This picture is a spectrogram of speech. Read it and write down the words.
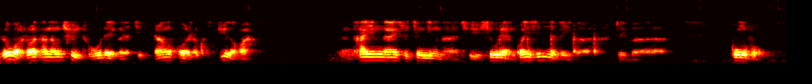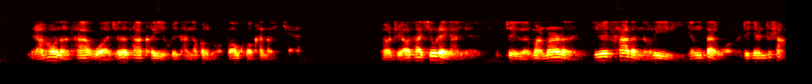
如果说他能去除这个紧张或是恐惧的话。嗯，他应该是静静的去修炼关心的这个这个功夫，然后呢，他我觉得他可以会看到更多，包括看到以前，啊，只要他修炼下去，这个慢慢的，因为他的能力已经在我们这些人之上，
